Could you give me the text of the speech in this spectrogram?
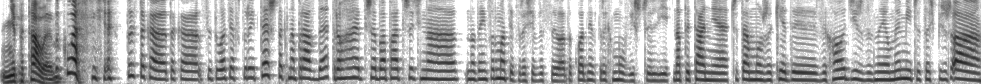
Nie pytałem. Dokładnie. To jest taka, taka sytuacja, w której też tak naprawdę trochę trzeba patrzeć na, na te informacje, które się wysyła, dokładnie o których mówisz, czyli na pytanie, czy tam może kiedy wychodzisz ze znajomymi, czy coś piszesz, a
